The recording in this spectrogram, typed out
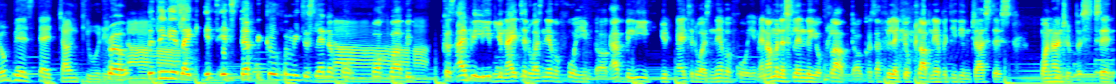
Don't be a stat junkie with it. Bro, the thing is, like, it's it's difficult for me to slander Po- Pogba because I believe United was never for him, dog. I believe United was never for him, and I'm gonna slander your club, dog, because I feel like your club never did him justice, 100%.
